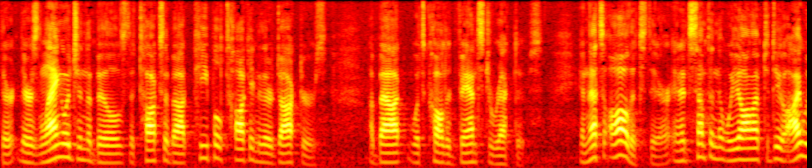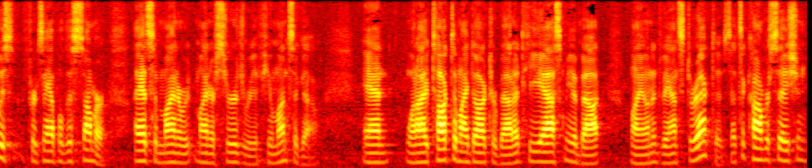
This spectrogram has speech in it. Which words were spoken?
There, there's language in the bills that talks about people talking to their doctors about what's called advance directives. And that's all that's there, and it's something that we all have to do. I was, for example, this summer, I had some minor, minor surgery a few months ago. And when I talked to my doctor about it, he asked me about my own advance directives. That's a conversation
